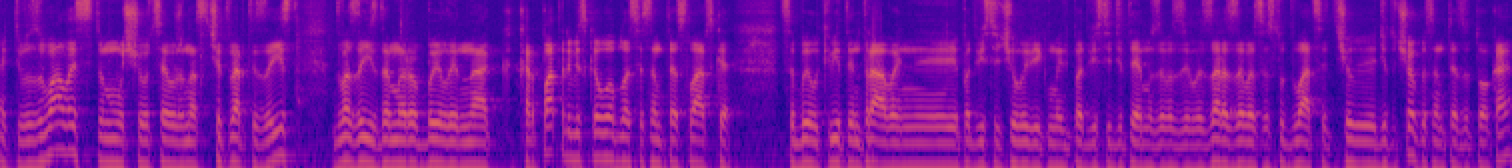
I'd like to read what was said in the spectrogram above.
активізувались, тому що це вже у нас четвертий заїзд. Два заїзди ми робили на Карпати Львівська область, СМТ Славська. Це був квітень-травень, е, по 200 чоловік, ми по 200 дітей ми завозили. Зараз завезли 120 діточок СМТ Затока.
